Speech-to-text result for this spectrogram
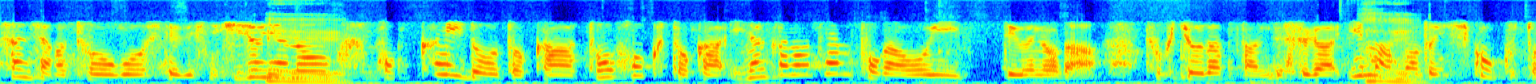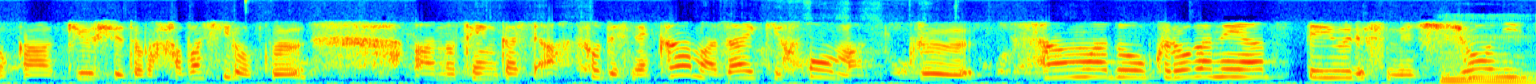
3社が統合して、ですね非常にあの、ええ。北海道とか東北とか田舎の店舗が多いっていうのが特徴だったんですが、今、はい。本当に四国とか九州とか幅広くあの展開して、あそうですね、川間大輝、ホーマック、三和堂、黒金屋っていう、ですね非常に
